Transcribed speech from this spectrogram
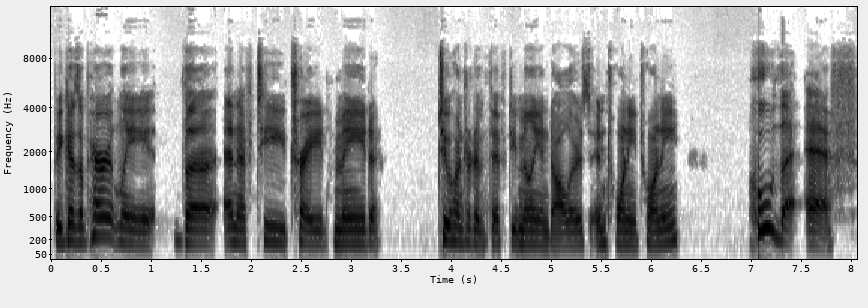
because apparently the NFT trade made $250 million in 2020. Who the F,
